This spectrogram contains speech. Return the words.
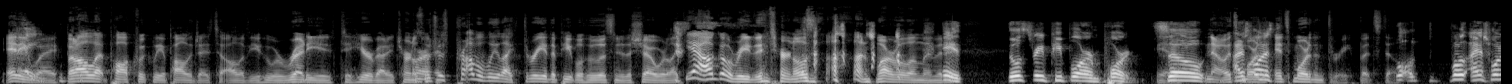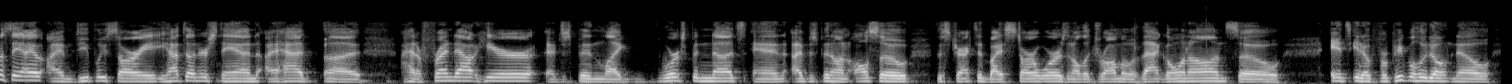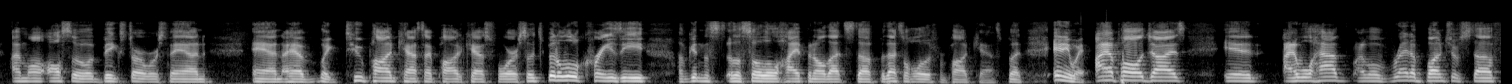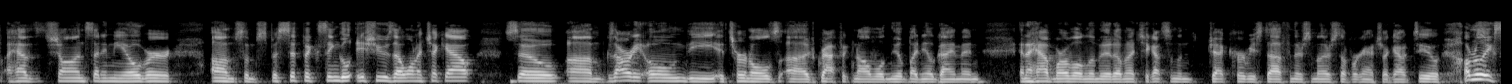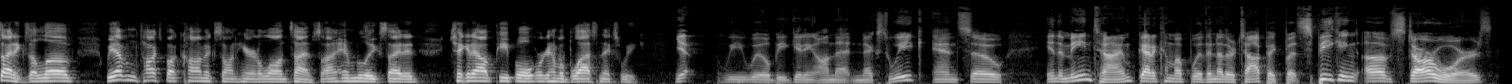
Anyway, but I'll let Paul quickly apologize to all of you who were ready to hear about Eternals, All which was probably like three of the people who listened to the show were like, "Yeah, I'll go read Eternals on Marvel Unlimited." hey, those three people are important. Yeah. So no, it's more. Than, it's more than three, but still. Well, well, I just want to say I, I am deeply sorry. You have to understand. I had uh, I had a friend out here. I've just been like work's been nuts, and I've just been on also distracted by Star Wars and all the drama with that going on. So it's you know for people who don't know, I'm also a big Star Wars fan. And I have like two podcasts I podcast for, so it's been a little crazy of getting the, the solo hype and all that stuff. But that's a whole different podcast. But anyway, I apologize. It I will have I will have read a bunch of stuff. I have Sean sending me over um, some specific single issues I want to check out. So because I already own the Eternals uh, graphic novel Neil, by Neil Gaiman, and I have Marvel Unlimited. I'm going to check out some of the Jack Kirby stuff, and there's some other stuff we're going to check out too. I'm really excited because I love. We haven't talked about comics on here in a long time, so I am really excited. Check it out, people. We're gonna have a blast next week. Yep, we will be getting on that next week. And so, in the meantime, got to come up with another topic. But speaking of Star Wars,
